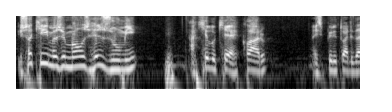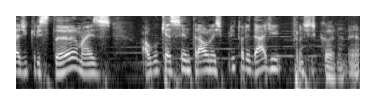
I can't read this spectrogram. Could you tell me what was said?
Isso aqui, meus irmãos, resume aquilo que é, claro, a espiritualidade cristã, mas algo que é central na espiritualidade franciscana, né?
